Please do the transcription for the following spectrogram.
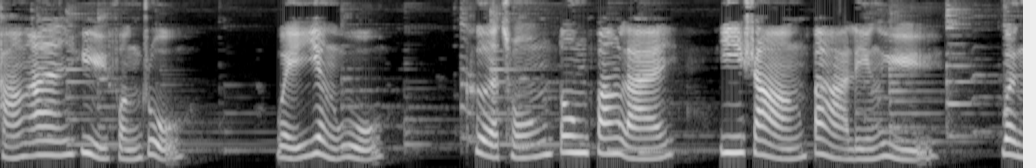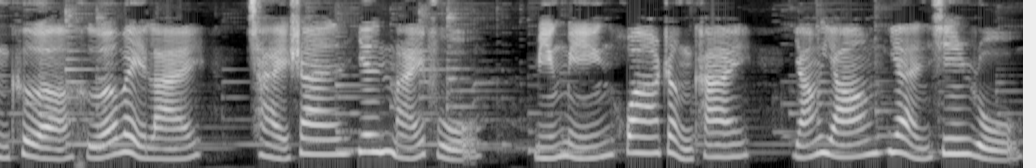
长安欲逢住，为应物。客从东方来，衣上霸陵雨。问客何未来？采山阴埋府。明明花正开，洋洋艳心乳。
